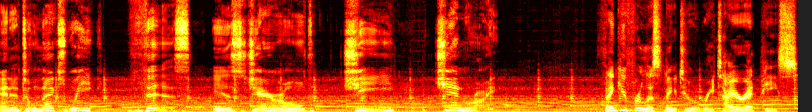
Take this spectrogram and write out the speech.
And until next week, this is Gerald G. Ginwright. Thank you for listening to Retire at Peace.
